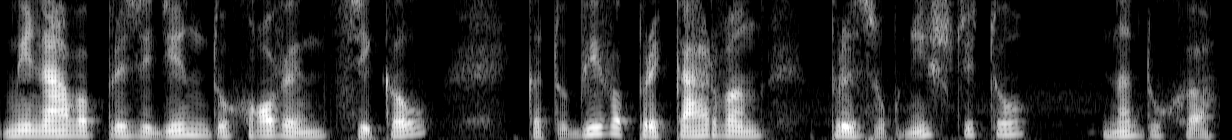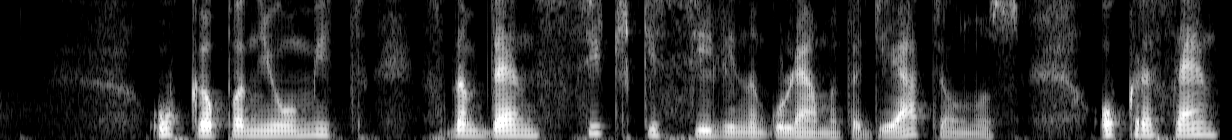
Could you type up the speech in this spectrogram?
минава през един духовен цикъл, като бива прекарван през огнището на духа. Укъпан и умит, снабден с всички сили на голямата деятелност, украсен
